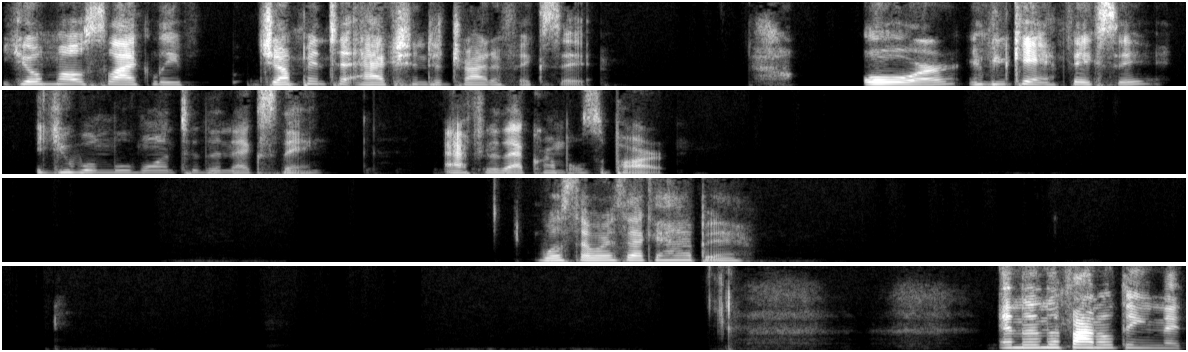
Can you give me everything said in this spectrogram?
you'll most likely jump into action to try to fix it. Or if you can't fix it, you will move on to the next thing after that crumbles apart. What's the worst that can happen? And then the final thing that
